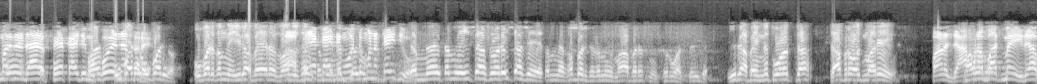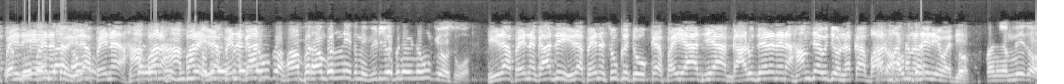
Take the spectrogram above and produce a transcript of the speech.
ડાયરેક્ટ ફેક આઈડી માં કોઈ ના કરે. ઊભા રહ્યો, ઊભા રહ્યો. તમને હીરાભાઈ હારે વાંધો છે ફેક આઈડી માં મને કહી દો તમને છે તમને ખબર છે તમે મહાભારતની શરૂઆત કરી છે. હીરાભાઈ નથી ઓળખતા. જાફરાબાદમાં રહે પણ જાફરાબાદમાં હીરાભાઈ રહે ને તો હીરાભાઈ ને હા પર હા પર હીરાભાઈ ને ગાડી હા પર હા નહીં તમે વીડિયો બનાવીને હું કહો છો? હીરાભાઈ ને ગાડી હીરાભાઈ ને શું કીધું? કે ભાઈ આ જે આ ગાડું દે ને એને સમજાવી દો નકા બાર માથા નહીં રહેવા દે. પણ એમ નહીં તો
